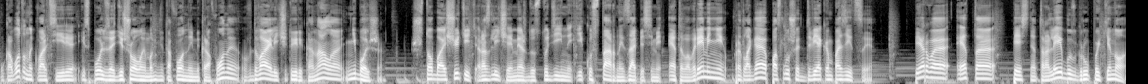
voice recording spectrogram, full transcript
У кого-то на квартире, используя дешевые магнитофонные микрофоны в два или четыре канала, не больше – чтобы ощутить различия между студийной и кустарной записями этого времени, предлагаю послушать две композиции. Первая — это песня «Троллейбус» группы «Кино»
